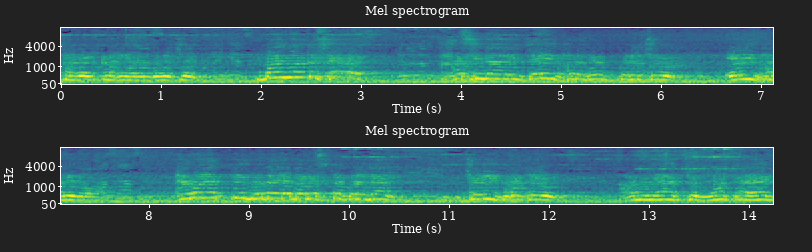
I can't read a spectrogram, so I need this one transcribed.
তারেক রহমান বলেছে বাংলাদেশে হাসিনায় যেইভাবে ভোট করেছে এইভাবে নয় এমন একটি ভোটের ব্যবস্থা করে দেন যেই ভোটে আমি এক মাথা এক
